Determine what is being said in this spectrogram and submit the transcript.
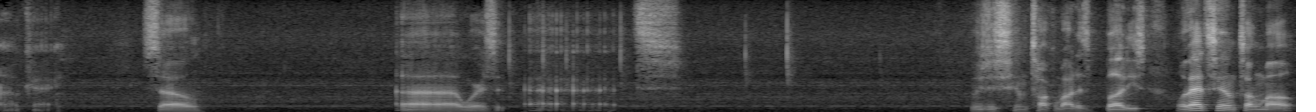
Okay. So uh where is it at? It was just him talking about his buddies. Well, that's him talking about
